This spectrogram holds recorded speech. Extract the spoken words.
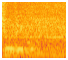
ചുരുക്കി.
